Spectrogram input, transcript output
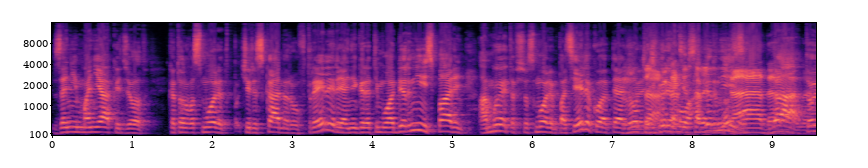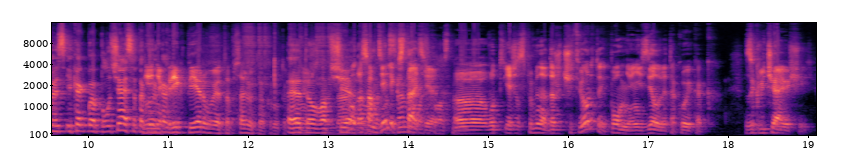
За ним маньяк идет, которого смотрят через камеру в трейлере. И они говорят ему, обернись, парень. А мы это все смотрим по телеку, опять Ну же. да. и говорим ему, обернись. Да, да, да. то есть, и как бы получается такой, Не-не, как... Крик первый, это абсолютно круто. Это конечно, вообще- да. Ну, на самом деле, кстати, э, вот я сейчас вспоминаю, даже четвертый, помню, они сделали такой, как заключающий.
